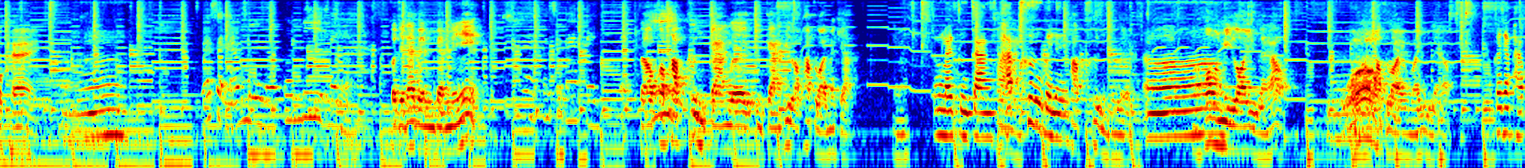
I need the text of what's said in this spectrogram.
Okay. อืมแล้วเสร็จแล้วมือเราก็รีดเลยค่ะก็จะได้เป็นแบบนี้ก็จะได้เป็นแบบนี้เราก็พับครึ่งกลางเลยครึ่งกลางที่เราพับรอยเมื่อกี้เห็นไหม ตรงรอยกึ่งกลางใช่ พับครึ่งไปเลยพับครึ่งไปเลย อ๋อเพราะมันมีรอยอยู่แล้วว้าวพับรอยไว้อยู่แล้วก็จะพับ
